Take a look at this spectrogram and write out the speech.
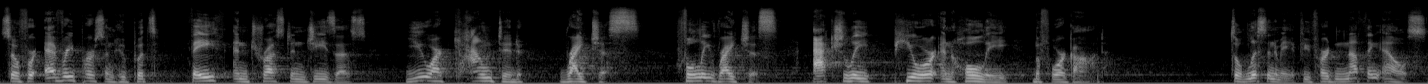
So, for every person who puts faith and trust in Jesus, you are counted righteous, fully righteous, actually pure and holy before God. So, listen to me. If you've heard nothing else,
